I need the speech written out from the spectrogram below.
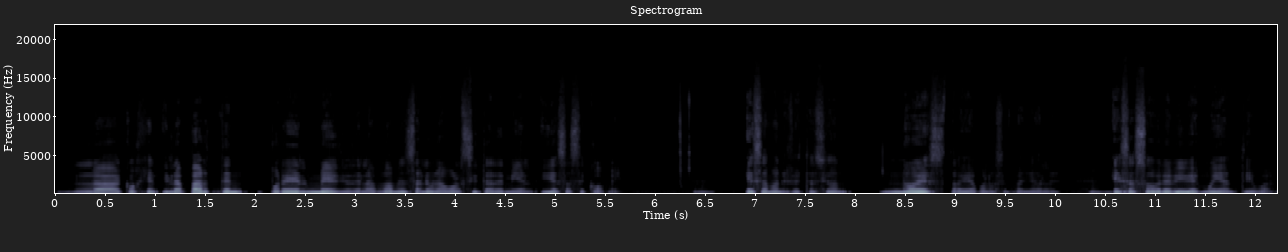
la cogen y la parten por el medio del abdomen, sale una bolsita de miel y esa se come. Esa manifestación no es traída por los españoles, esa sobrevive, es muy antigua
